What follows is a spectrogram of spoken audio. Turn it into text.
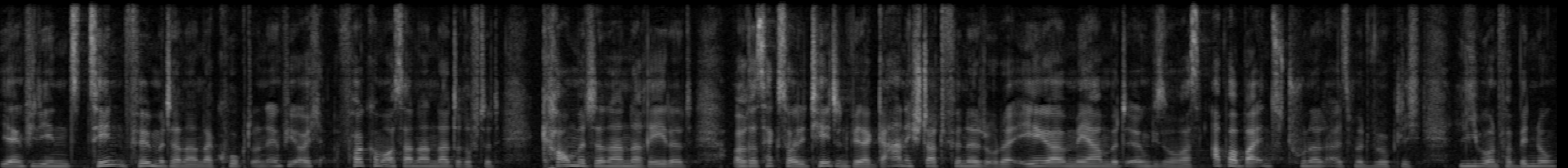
ihr irgendwie den zehnten Film miteinander guckt und irgendwie euch vollkommen auseinanderdriftet, kaum miteinander redet, eure Sexualität entweder gar nicht stattfindet oder eher mehr mit irgendwie sowas Abarbeiten zu tun hat, als mit wirklich Liebe und Verbindung,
